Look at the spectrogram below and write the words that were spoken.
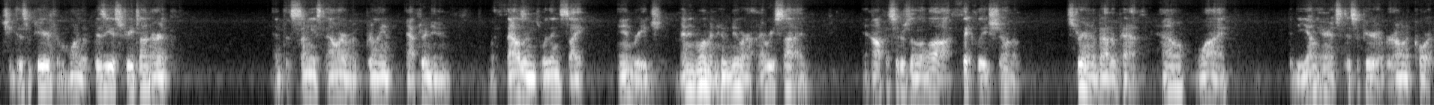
she disappeared from one of the busiest streets on earth at the sunniest hour of a brilliant afternoon, with thousands within sight and reach, men and women who knew her on every side, and officers of the law thickly shown, strewn about her path. How, why, did the young heiress disappear of her own accord?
